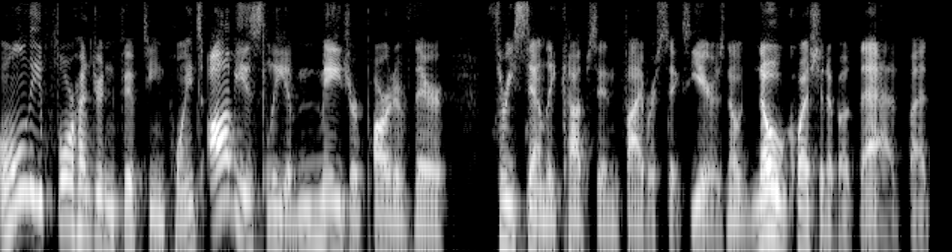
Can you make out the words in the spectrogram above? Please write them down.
Only 415 points. Obviously, a major part of their three Stanley Cups in five or six years. No, no question about that. But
